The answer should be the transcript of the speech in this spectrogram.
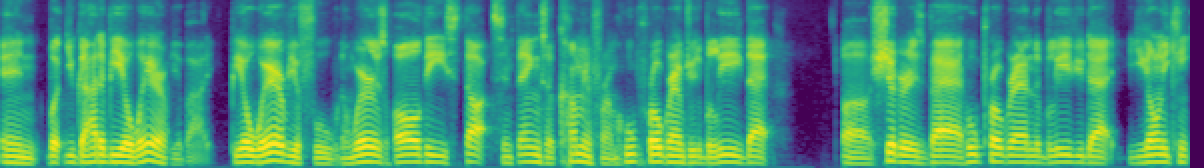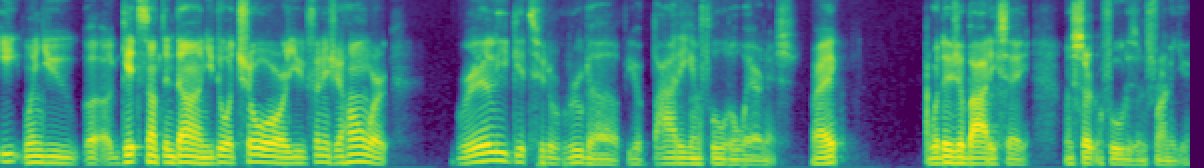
and but you got to be aware of your body be aware of your food and where's all these thoughts and things are coming from. Who programmed you to believe that uh, sugar is bad? Who programmed to believe you that you only can eat when you uh, get something done? You do a chore, you finish your homework. Really get to the root of your body and food awareness, right? What does your body say when certain food is in front of you?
